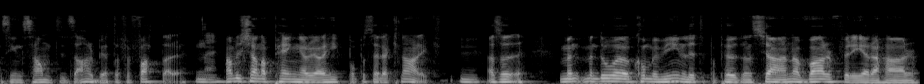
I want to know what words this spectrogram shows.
sin samtids arbetarförfattare. Nej. Han vill tjäna pengar och göra hiphop och sälja knark. Alltså, men, men då kommer vi in lite på pudelns kärna. Varför är det här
